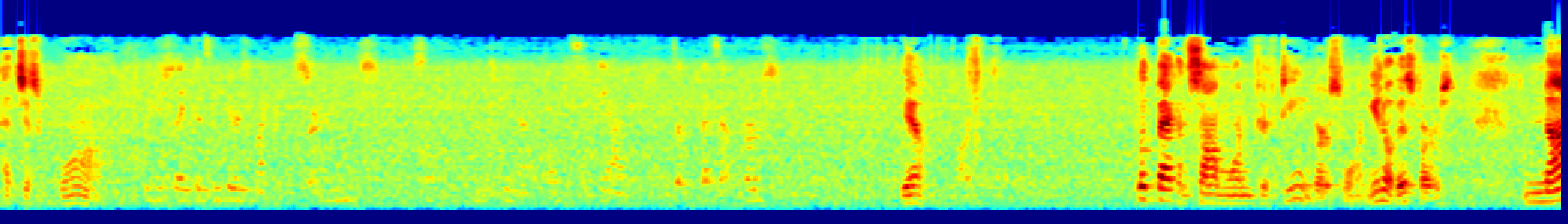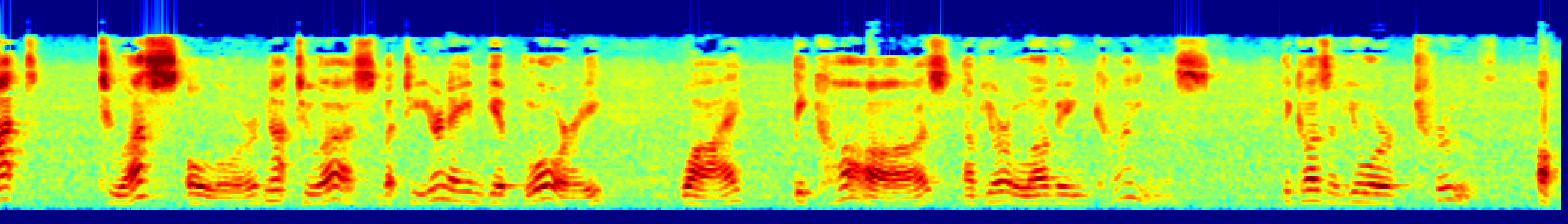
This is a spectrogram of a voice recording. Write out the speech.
That's just one. Would you say because he hears my concerns? So, you know, that's, yeah, so that's that first Yeah. Look back in Psalm 115, verse 1. You know this verse. Not to us, O Lord, not to us, but to your name give glory. Why? Because of your loving kindness, because of your truth. Oh,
